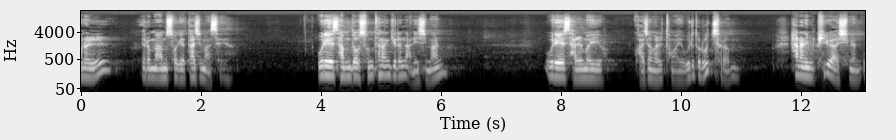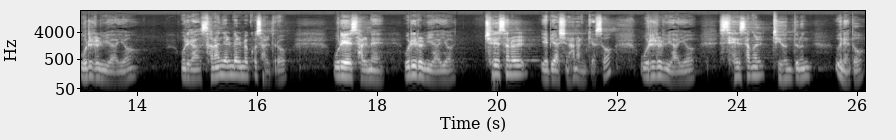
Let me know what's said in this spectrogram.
오늘 여러분 마음속에 다짐하세요. 우리의 삶도 순탄한 길은 아니지만 우리의 삶의 과정을 통하여 우리도 루처럼 하나님이 필요하시면 우리를 위하여 우리가 선한 열매를 맺고 살도록 우리의 삶에 우리를 위하여 최선을 예비하신 하나님께서 우리를 위하여 세상을 뒤흔드는 은혜도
